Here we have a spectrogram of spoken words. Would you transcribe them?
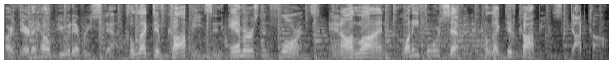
are there to help you at every step. Collective Copies in Amherst and Florence and online 24 7 at collectivecopies.com.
